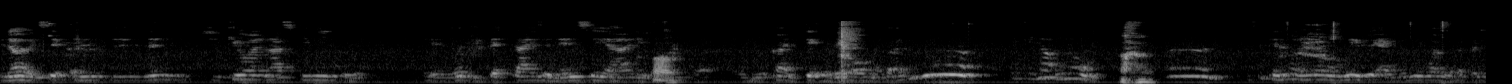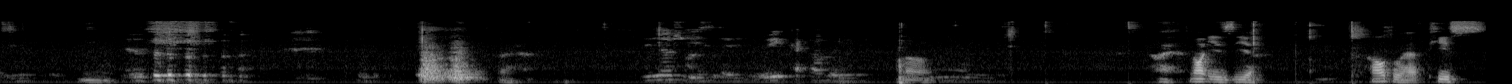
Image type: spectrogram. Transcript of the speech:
you know, he said, and, and then on asking me to eh, go to baptize and then say, ah, you, Ah. you can't take away all my God. No, I cannot know. ah, I cannot know. Wait, wait, I don't know what will happen to you. Mm. then now she's uh, really cut off already. Uh, Mm. not easy. How to have peace?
